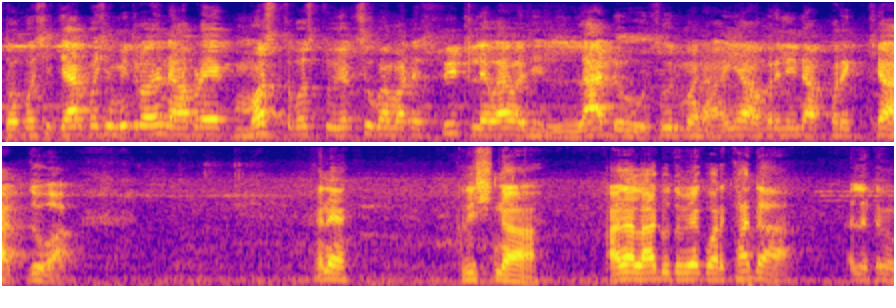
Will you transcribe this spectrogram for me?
તો પછી ત્યાર પછી મિત્રો છે ને આપણે એક મસ્ત વસ્તુ એકસુભાઈ માટે સ્વીટ લેવા આવ્યા છીએ. લાડુ સુરમાના. અહીંયા અમરેલીના પ્રખ્યાત જોવા હે ને? કૃષ્ણા આના લાડુ તમે એકવાર ખાધા? એટલે તમે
